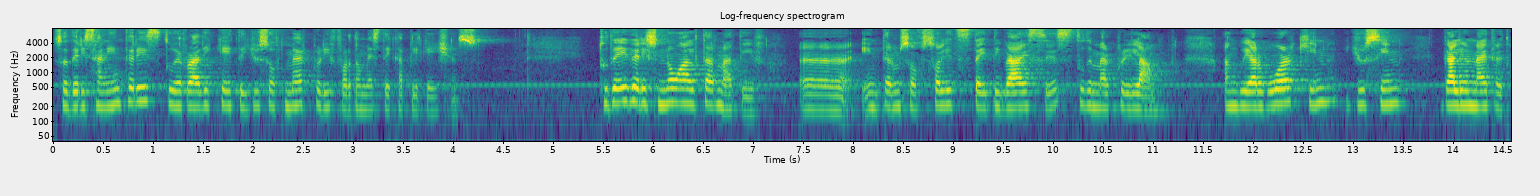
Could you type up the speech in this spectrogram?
so there is an interest to eradicate the use of mercury for domestic applications. Today, there is no alternative uh, in terms of solid state devices to the mercury lamp, and we are working using gallium nitride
